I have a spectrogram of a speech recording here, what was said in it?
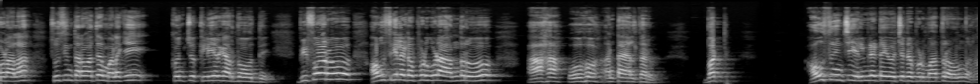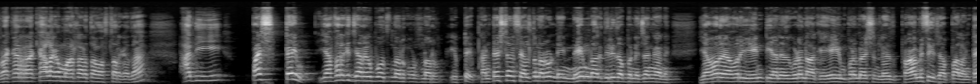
చూడాలా? చూసిన తర్వాతే మనకి కొంచెం క్లియర్గా అర్థం అవుద్ది బిఫోర్ హౌస్కి వెళ్ళేటప్పుడు కూడా అందరూ ఆహా ఓహో అంటా వెళ్తారు. బట్ హౌస్ నుంచి ఎలిమినేట్ అయ్యి వచ్చేటప్పుడు మాత్రం రకరకాలుగా మాట్లాడుతూ వస్తారు కదా. అది ఫస్ట్ టైం ఎవరికి జరగబోతుంది అనుకుంటున్నారు ఇప్పుడు కంటెస్టెంట్స్ వెళ్తున్నారు? నేను నేమ్ నాకు తెలియదు అబ్బా నిజంగానే. ఎవరు ఎవరు ఏంటి అనేది కూడా నాకు ఏ ఇన్ఫర్మేషన్ లేదు. ప్రామిస్కి చెప్పాలంటే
